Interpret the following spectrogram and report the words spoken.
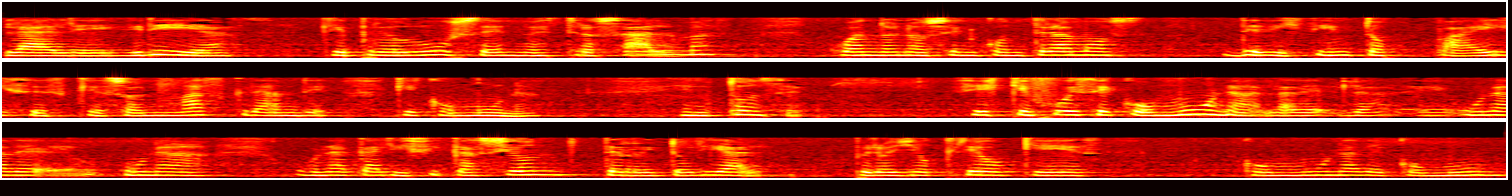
la alegría que produce en nuestras almas, cuando nos encontramos de distintos países que son más grandes que comuna. Entonces, si es que fuese comuna eh, una, una calificación territorial, pero yo creo que es comuna de común.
